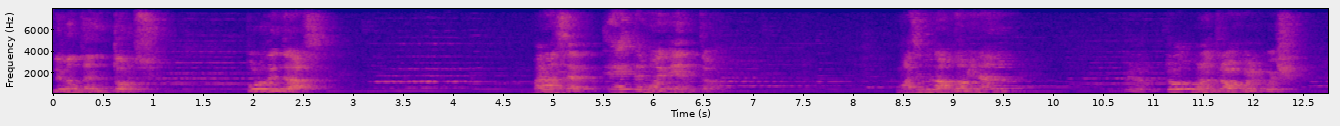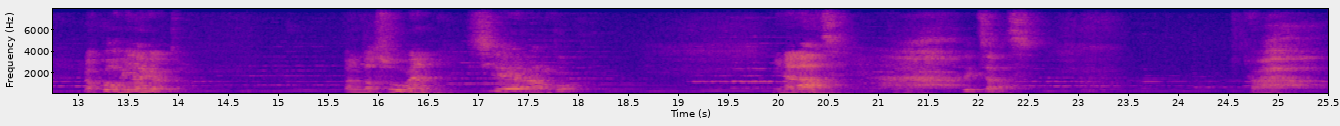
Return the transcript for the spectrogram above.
levantan el torso por detrás. Van a hacer este movimiento, como haciendo un abdominal, pero todo con el trabajo del cuello. Los codos bien abiertos. Cuando suben, cierran un poco. Inhalas, ah, exhalas. Ah.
